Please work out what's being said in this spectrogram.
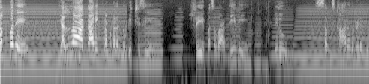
ತಪ್ಪದೆ ಎಲ್ಲ ಕಾರ್ಯಕ್ರಮಗಳನ್ನು ವೀಕ್ಷಿಸಿ ಶ್ರೀ ಬಸವ ಟಿವಿ ಇದು ಸಂಸ್ಕಾರದ ಬೆಳಕು.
